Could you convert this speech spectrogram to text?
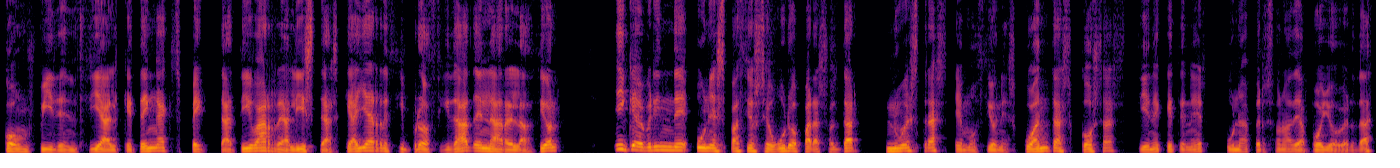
confidencial, que tenga expectativas realistas, que haya reciprocidad en la relación y que brinde un espacio seguro para soltar nuestras emociones. ¿Cuántas cosas tiene que tener una persona de apoyo, verdad?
